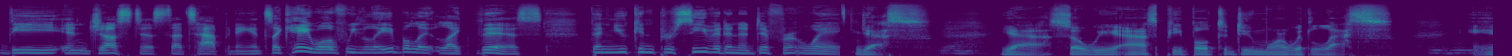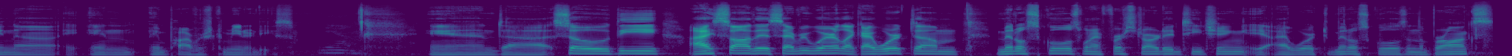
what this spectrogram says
the injustice that's happening. It's like, hey, well, if we label it like this, then you can perceive it in a different way. Yes. Yeah. So we ask people to do more with less in uh, in impoverished communities. Yeah. And uh, so the I saw this everywhere. Like I worked um, middle schools when I first started teaching. I- worked middle schools in the Bronx.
